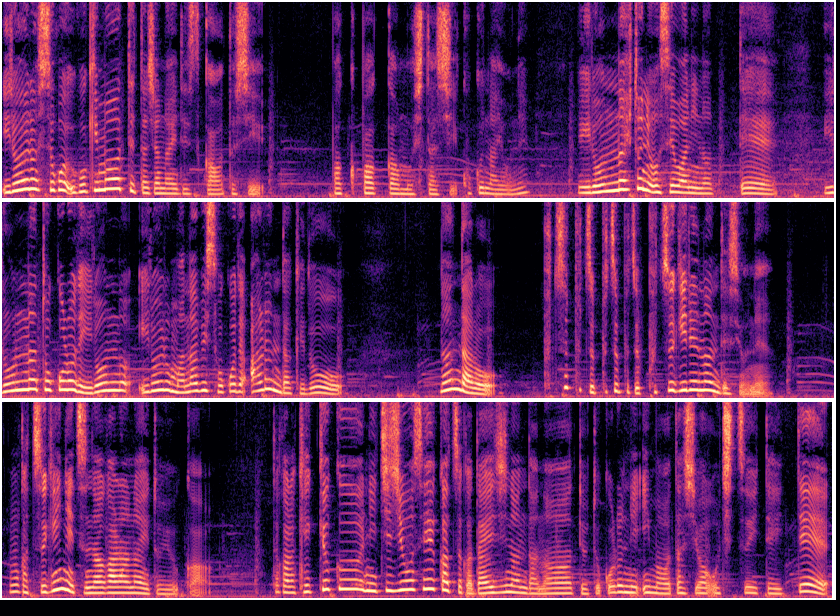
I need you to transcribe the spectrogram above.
いろいろすごい動き回ってたじゃないですか私。バックパッカーもしたし国内をね。でいろんな人にお世話になっていろんなところでいろんないろいろ学びそこであるんだけどなんだろう。プツプツプツプツプツ切れなんですよね。なんか次につながらないというか。だから結局日常生活が大事なんだなっていうところに今私は落ち着いていて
